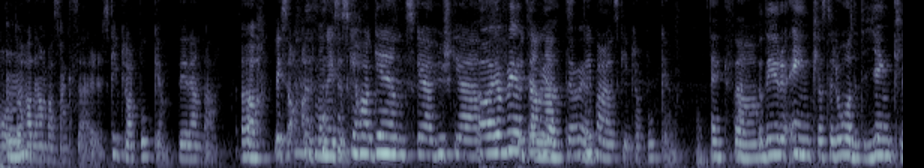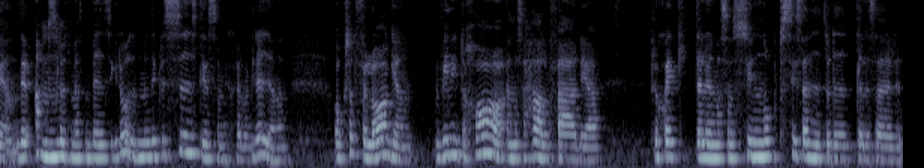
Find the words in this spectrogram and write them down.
och mm. då hade han bara sagt så här, skriv klart boken, det är det enda. Ja. Liksom, att många är så ska jag ha agent, ska jag, hur ska jag? Ja, jag vet, Utan jag vet, jag vet. det är bara att skriv klart boken. Exakt, ja. och det är det enklaste rådet egentligen. Det är det absolut mm. mest basic rådet, men det är precis det som är själva grejen. Att också att förlagen vill inte ha en massa halvfärdiga projekt eller en massa synopsisar hit och dit. Eller så här,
